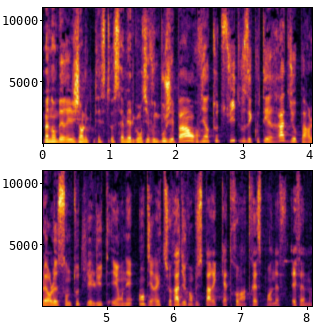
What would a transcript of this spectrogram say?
Manon Berry, Jean-Luc Testo, Samuel Gontier, vous ne bougez pas, on revient tout de suite. Vous écoutez Radio Parleur, le son de toutes les luttes, et on est en direct sur Radio Campus Paris 93.9 FM.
